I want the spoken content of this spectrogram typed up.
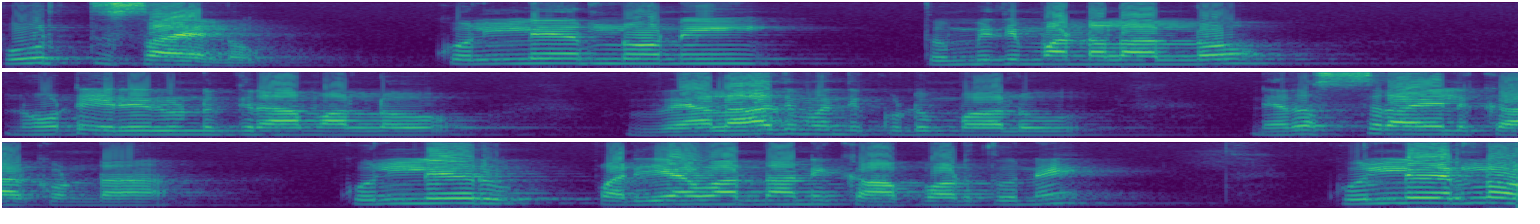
పూర్తి స్థాయిలో కొల్లేరులోని తొమ్మిది మండలాల్లో నూట ఇరవై రెండు గ్రామాల్లో వేలాది మంది కుటుంబాలు నిరస్రాయులు కాకుండా కొల్లేరు పర్యావరణాన్ని కాపాడుతూనే కొల్లేరులో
